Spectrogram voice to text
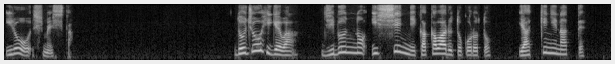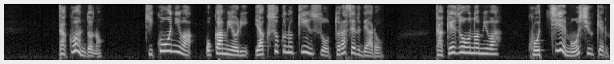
色を示した。土壌ひげは自分の一心に関わるところと躍起になって、たくあん殿、気候にはお上より約束の金子を取らせるであろう。竹蔵の実はこっちへ申し受ける。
